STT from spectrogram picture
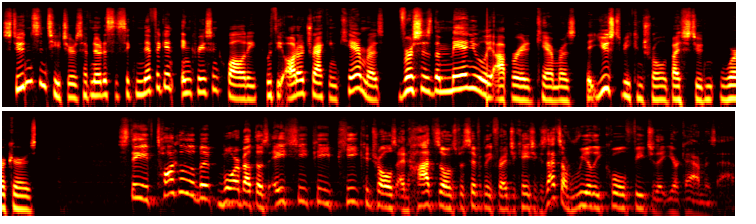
Students and teachers have noticed a significant increase in quality with the auto tracking cameras versus the manually operated cameras that used to be controlled by student workers. Steve, talk a little bit more about those HTTP controls and hot zones specifically for education, because that's a really cool feature that your cameras have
